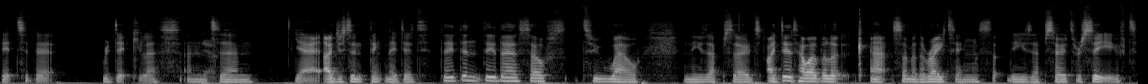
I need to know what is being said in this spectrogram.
it's a bit ridiculous, and yeah. Um, yeah, I just didn't think they did. They didn't do themselves too well in these episodes. I did, however, look at some of the ratings that these episodes received.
